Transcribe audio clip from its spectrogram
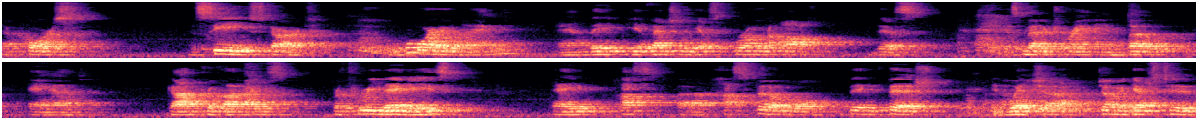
and of course, the seas start boiling, and they, he eventually gets thrown off this, this Mediterranean boat, and God provides for three days a uh, hospitable big fish in which uh, Jonah gets to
